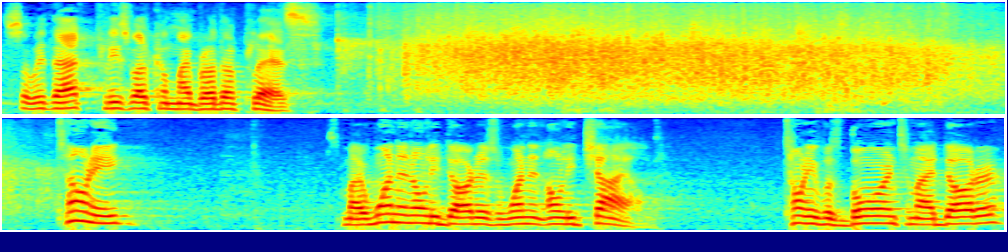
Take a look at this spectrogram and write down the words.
So, with that, please welcome my brother Ples. Tony is my one and only daughter's one and only child. Tony was born to my daughter,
